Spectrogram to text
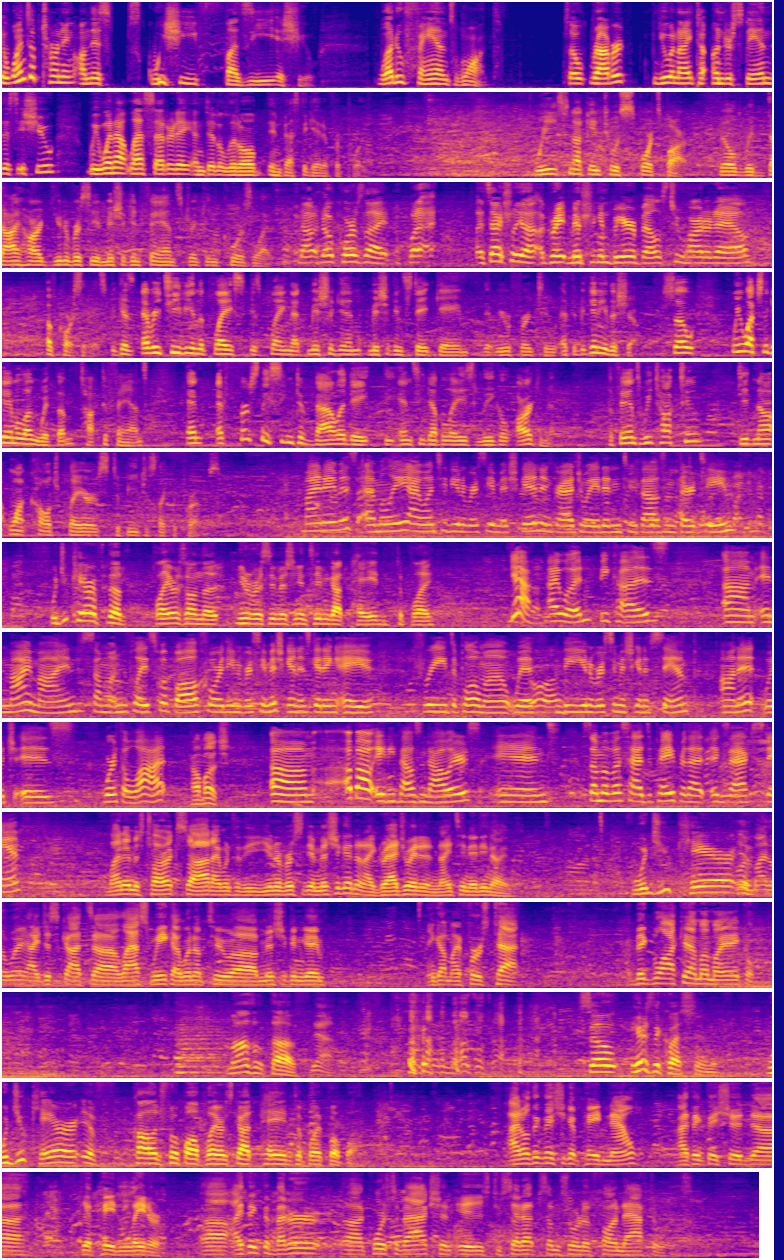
It winds up turning on this squishy, fuzzy issue. What do fans want? So, Robert, you and I, to understand this issue, we went out last Saturday and did a little investigative reporting. We snuck into a sports bar filled with die-hard University of Michigan fans drinking Coors Light. No, no Coors Light, but it's actually a, a great Michigan beer, Bell's Two Hearted Ale. Of course it is, because every TV in the place is playing that Michigan Michigan State game that we referred to at the beginning of the show. So we watched the game along with them, talk to fans, and at first they seemed to validate the NCAA's legal argument. The fans we talked to did not want college players to be just like the pros. My name is Emily. I went to the University of Michigan and graduated in 2013. Would you care if the players on the University of Michigan team got paid to play? Yeah, I would because um, in my mind, someone who plays football for the University of Michigan is getting a free diploma with the University of Michigan stamp on it, which is worth a lot. How much? Um, about $80,000. And some of us had to pay for that exact stamp. My name is Tarek Saad. I went to the University of Michigan and I graduated in 1989. Would you care Oh, if. by the way, I just got uh, last week. I went up to a Michigan game and got my first tat. A big block M on my ankle. Mazel tov. Yeah. So here's the question Would you care if college football players got paid to play football? I don't think they should get paid now. I think they should uh, get paid later. Uh, I think the better uh, course of action is to set up some sort of fund afterwards.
